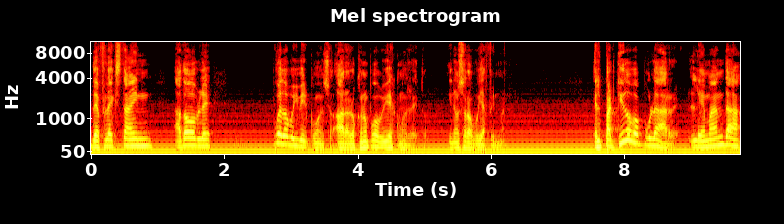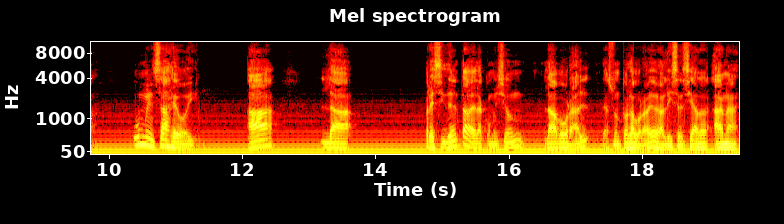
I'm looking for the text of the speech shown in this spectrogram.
de flex time a doble, puedo vivir con eso. Ahora, lo que no puedo vivir es con el resto. Y no se lo voy a firmar. El Partido Popular le manda un mensaje hoy a la presidenta de la Comisión Laboral de Asuntos Laborales, la licenciada Ana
